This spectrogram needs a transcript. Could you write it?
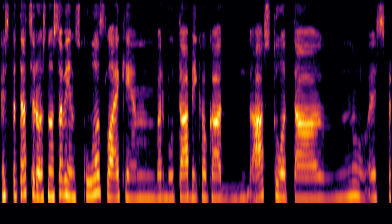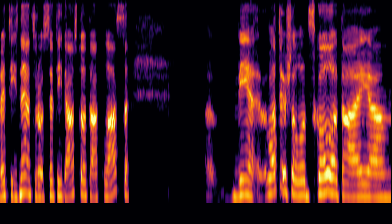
Es pat atceros no saviem skolas laikiem, varbūt tā bija kaut kāda astotā, nu, es precīzi neatceros, septītā, astotā klase. Uh, vien, latviešu valodas skolotāja um,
